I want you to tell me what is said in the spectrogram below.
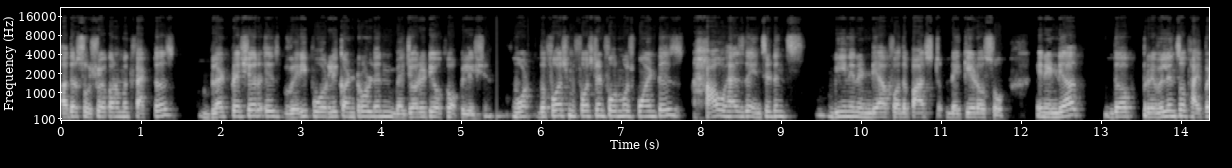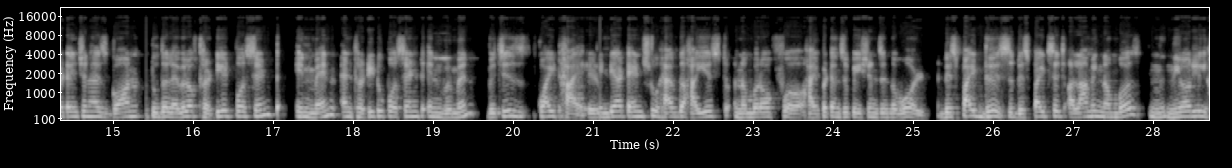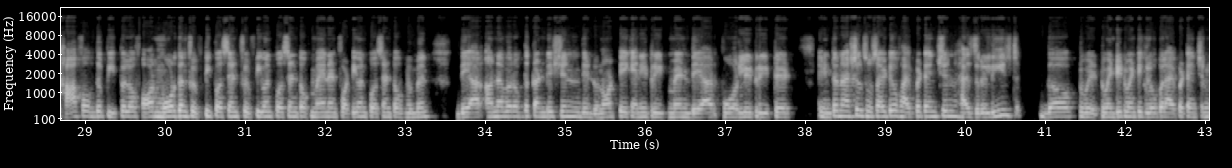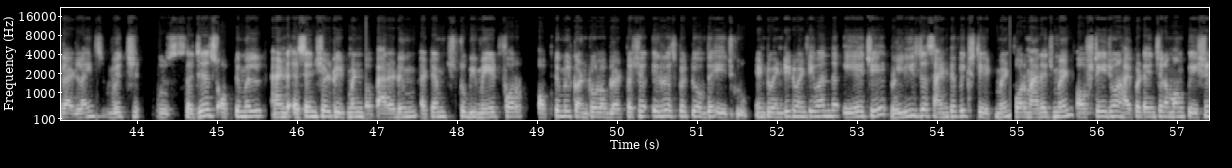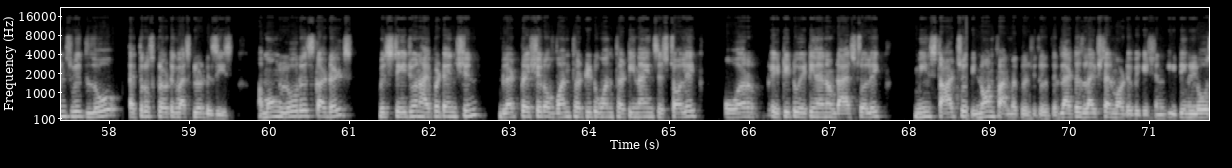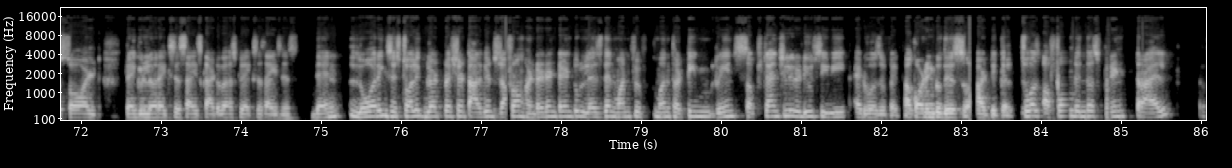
other socioeconomic factors, blood pressure is very poorly controlled in majority of population. What the first first and foremost point is how has the incidence been in india for the past decade or so? In india the prevalence of hypertension has gone to the level of 38% in men and 32% in women, which is quite high. India tends to have the highest number of uh, hypertensive patients in the world. Despite this, despite such alarming numbers, n- nearly half of the people of, or more than 50%, 51% of men and 41% of women, they are unaware of the condition. They do not take any treatment. They are poorly treated. International Society of Hypertension has released the 2020 global hypertension guidelines which suggest optimal and essential treatment uh, paradigm attempts to be made for optimal control of blood pressure irrespective of the age group. In 2021 the AHA released a scientific statement for management of stage 1 hypertension among patients with low atherosclerotic vascular disease. Among low risk adults with stage 1 hypertension blood pressure of 130 to 139 systolic over 80 to 89 of diastolic means starts with non-pharmacological. That is lifestyle modification eating low salt regular exercise cardiovascular exercises. Then lowering systolic blood pressure targets from 110 to less than 130 range substantially reduce cv adverse effect according to this article. This was affirmed in the sprint trial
